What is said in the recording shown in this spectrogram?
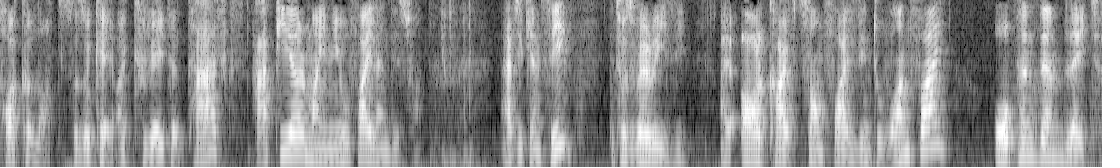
talk a lot. Says, okay, I created tasks, appear, my new file, and this one. As you can see, it was very easy. I archived some files into one file, opened them later.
